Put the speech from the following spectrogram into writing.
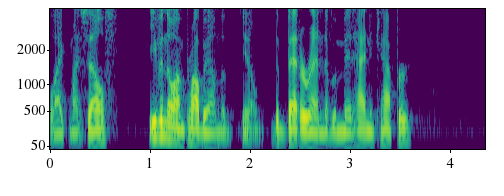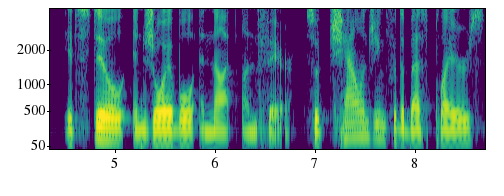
like myself, even though I'm probably on the you know the better end of a mid handicapper, it's still enjoyable and not unfair. So challenging for the best players,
